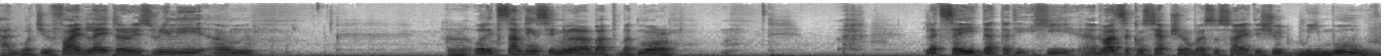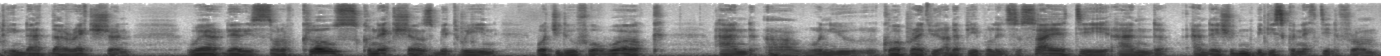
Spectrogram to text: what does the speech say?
and what you find later is really um, uh, well, it's something similar, but but more. Let's say that that he, advanced a conception where society should be moved in that direction, where there is sort of close connections between what you do for work and uh, when you cooperate with other people in society, and and they shouldn't be disconnected from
